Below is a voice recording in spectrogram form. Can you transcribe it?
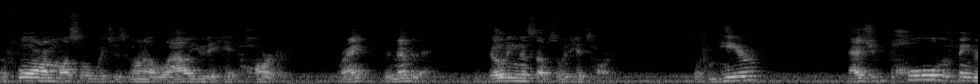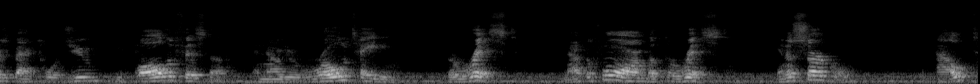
the forearm muscle, which is going to allow you to hit harder, right? Remember that. Building this up so it hits harder. So from here, as you pull the fingers back towards you, you ball the fist up, and now you're rotating the wrist, not the forearm, but the wrist, in a circle out,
